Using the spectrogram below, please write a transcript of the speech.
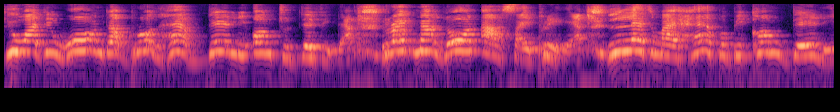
you are the one that brought help daily unto David. Right now, Lord, as I pray, let my help become daily.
